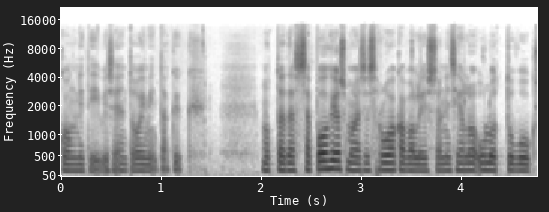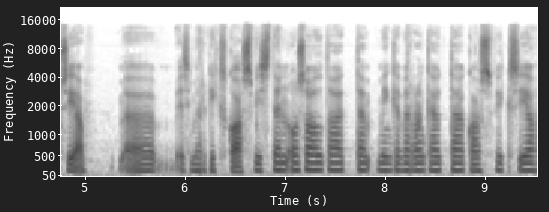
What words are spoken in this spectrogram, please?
kognitiiviseen toimintakykyyn. Mutta tässä pohjoismaisessa ruokavaliossa niin siellä on ulottuvuuksia esimerkiksi kasvisten osalta, että minkä verran käyttää kasviksia,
